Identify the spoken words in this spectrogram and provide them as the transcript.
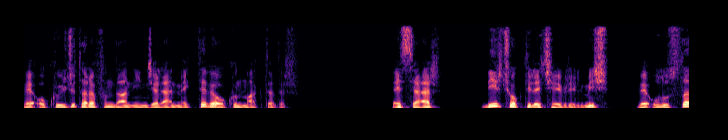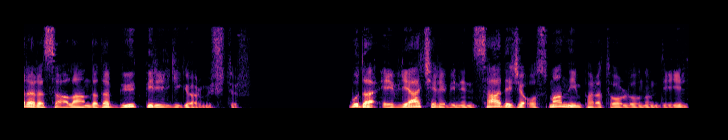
ve okuyucu tarafından incelenmekte ve okunmaktadır. Eser, birçok dile çevrilmiş ve uluslararası alanda da büyük bir ilgi görmüştür. Bu da Evliya Çelebi'nin sadece Osmanlı İmparatorluğu'nun değil,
